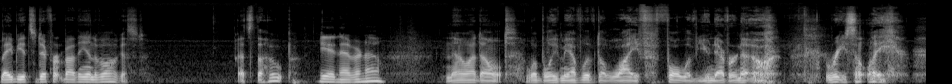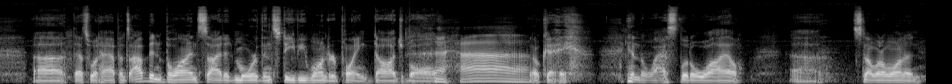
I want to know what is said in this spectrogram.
Maybe it's different by the end of August. That's the hope. You never know. No, I don't. Well, believe me, I've lived a life full of you never know recently. Uh, that's what happens. I've been blindsided more than Stevie Wonder playing dodgeball. okay, in the last little while. Uh, it's not what I wanted.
